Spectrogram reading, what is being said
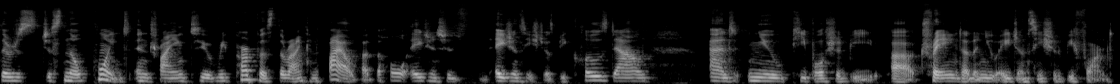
there's just no point in trying to repurpose the rank and file, that the whole agency, agency should just be closed down and new people should be uh, trained and a new agency should be formed.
